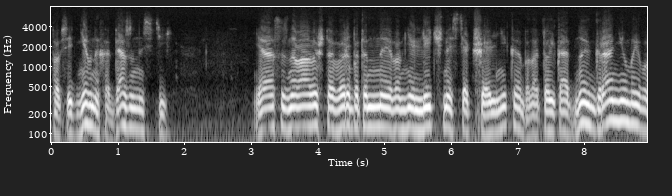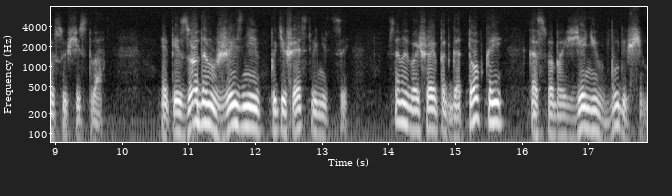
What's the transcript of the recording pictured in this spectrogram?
повседневных обязанностей. Я осознавала, что выработанная во мне личность отшельника была только одной гранью моего существа, эпизодом в жизни путешественницы, самой большой подготовкой к освобождению в будущем.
